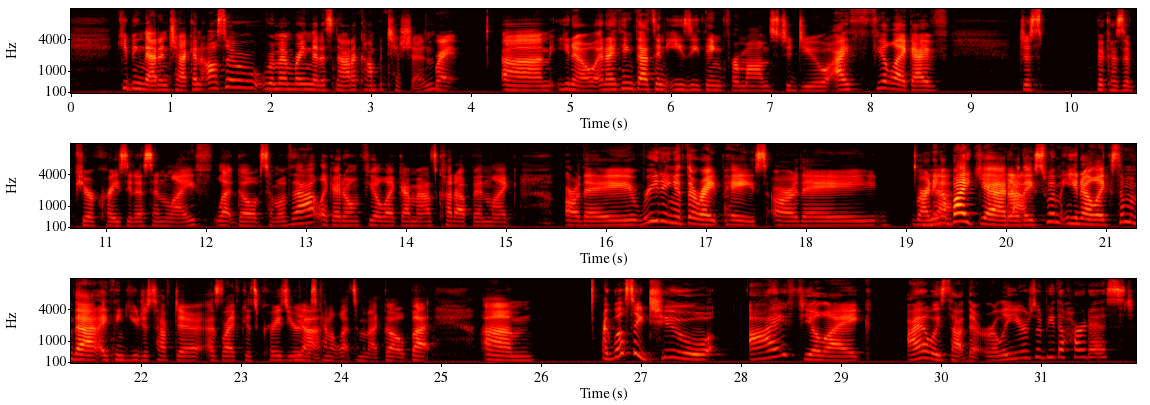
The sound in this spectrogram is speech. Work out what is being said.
keeping that in check. And also remembering that it's not a competition Right. um, you know, and I think that's an easy thing for moms to do. I feel like I've just because of pure craziness in life let go of some of that. Like I don't feel like I'm as caught up in like are they reading at the right pace? Are they riding Yeah. a bike yet? Yeah. Are they swimming? You know, like some of that I think you just have to as life gets crazier Yeah. just kind of let some of that go. But um I will say too, I feel like I always thought the early years would be the hardest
